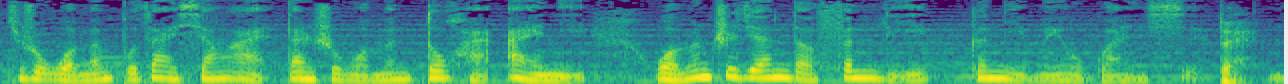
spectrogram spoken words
就是我们不再相爱，但是我们都还爱你。我们之间的分离跟你没有关系。对，嗯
